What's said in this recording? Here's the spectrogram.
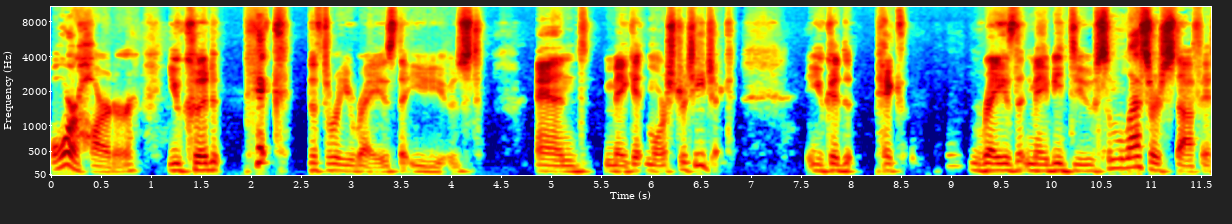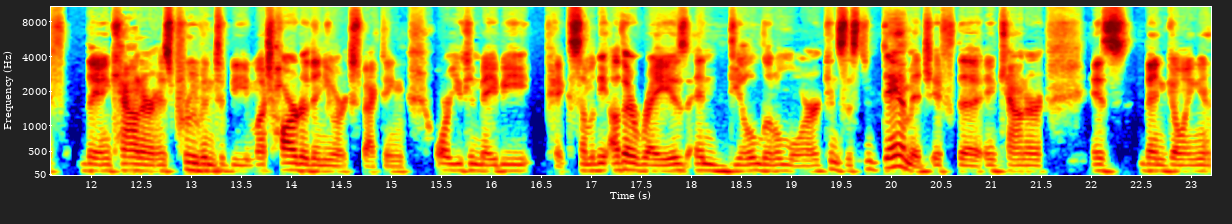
or harder, you could pick the three rays that you used and make it more strategic. You could pick rays that maybe do some lesser stuff if the encounter has proven mm-hmm. to be much harder than you were expecting or you can maybe pick some of the other rays and deal a little more consistent damage if the encounter has been going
